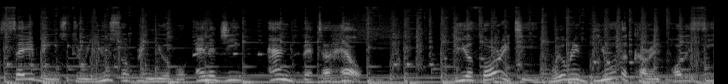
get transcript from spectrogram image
savings through use of renewable energy, and better health. The authority will review the current policy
